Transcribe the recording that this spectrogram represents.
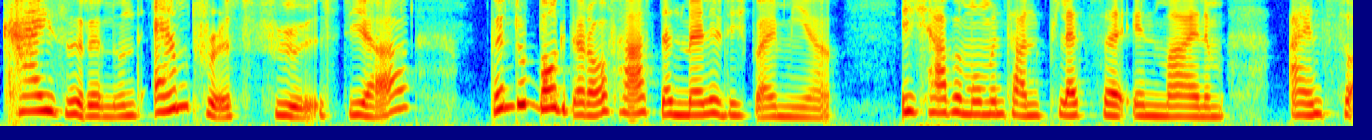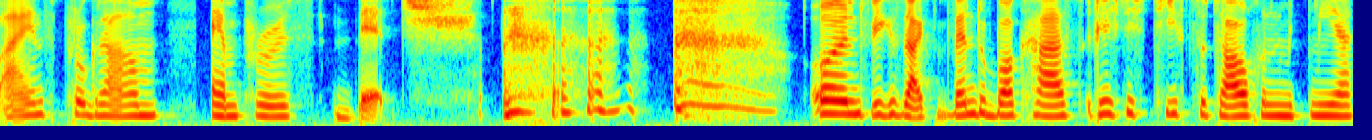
Kaiserin und Empress fühlst, ja? Wenn du Bock darauf hast, dann melde dich bei mir. Ich habe momentan Plätze in meinem 1 zu 1 Programm Empress Bitch. Und wie gesagt, wenn du Bock hast, richtig tief zu tauchen, mit mir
